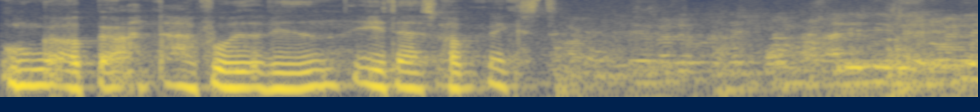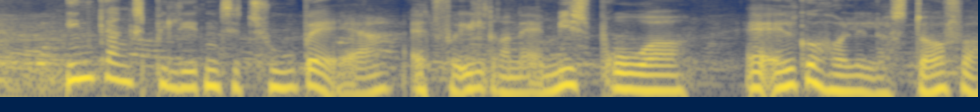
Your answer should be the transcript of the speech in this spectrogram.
unge og børn, der har fået at vide i deres opvækst. Indgangsbilletten til Tuba er, at forældrene er misbrugere af alkohol eller stoffer,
